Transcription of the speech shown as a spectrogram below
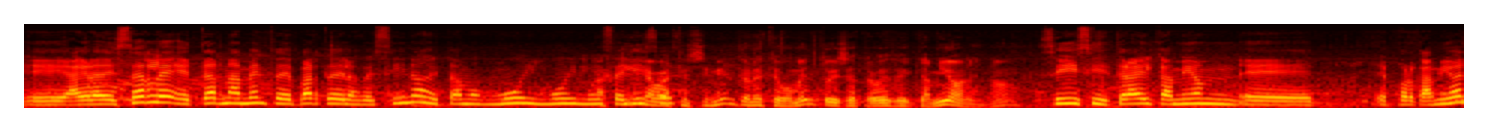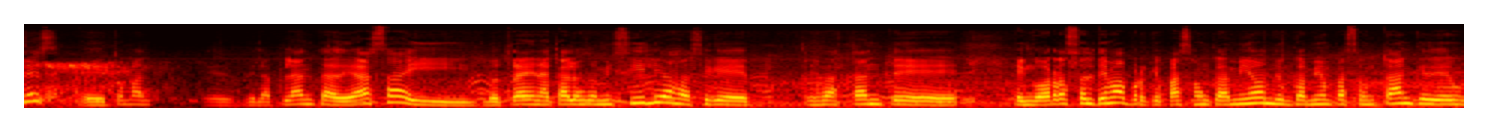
eh, agradecerle eternamente de parte de los vecinos, estamos muy, muy, muy felices. El abastecimiento en este momento es a través de camiones, ¿no? Sí, sí, trae el camión, eh, es por camiones, eh, toman de la planta de ASA y lo traen acá a los domicilios, así que es bastante engorroso el tema porque pasa un camión, de un camión pasa un tanque, de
